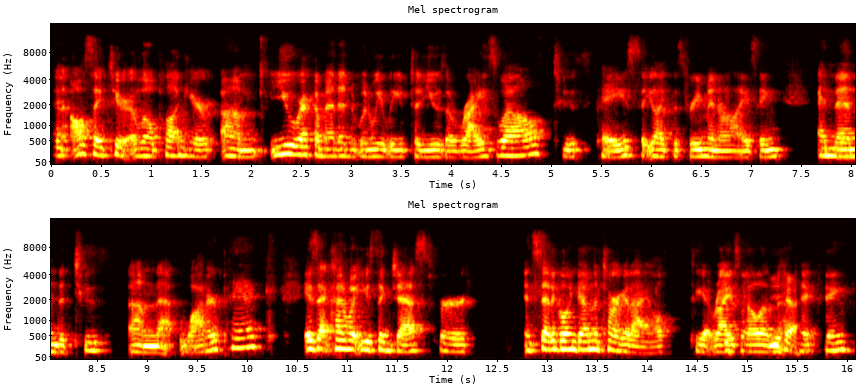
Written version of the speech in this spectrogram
And I'll say too, a little plug here. Um, you recommended when we leave to use a Risewell toothpaste that you like this remineralizing, and then the tooth um, that water pick. Is that kind of what you suggest for instead of going down the Target aisle to get Risewell and yeah. that pick thing?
